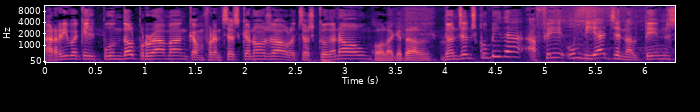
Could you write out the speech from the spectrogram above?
Arriba aquell punt del programa en què en Francesc Canosa, o la Xosco de nou... Hola, què tal? Doncs ens convida a fer un viatge en el temps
